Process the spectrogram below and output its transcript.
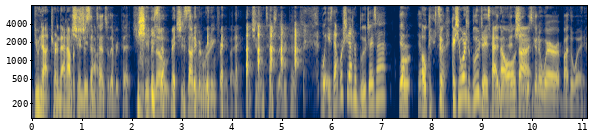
do not turn that I mean, she's just down. intense with every pitch, even She's though she's not even rooting for anybody, and she's intense with every pitch. Wait, is that where she got her Blue Jays hat? Yeah, Or- yeah, okay, so because she wears a Blue Jays hat And, now all and the she time. was going to wear, by the way,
